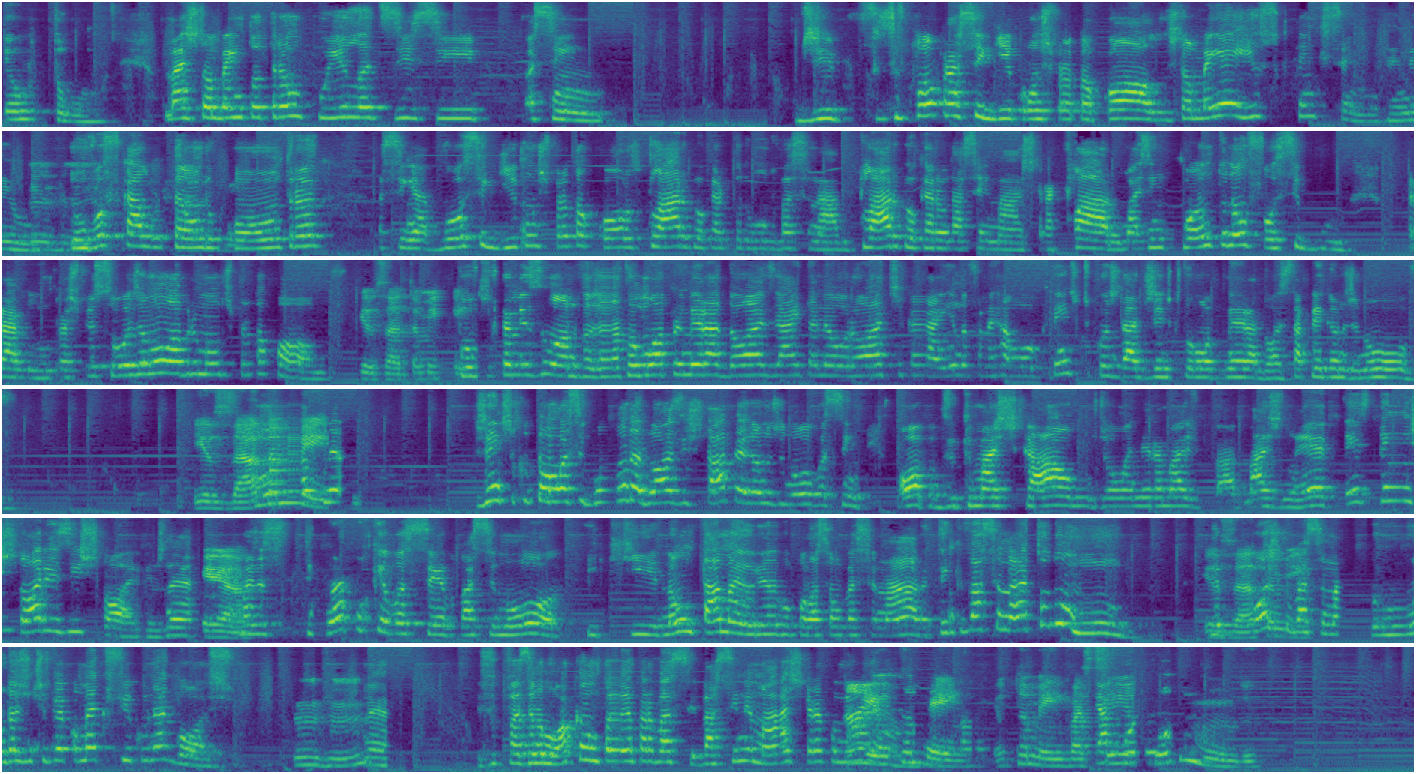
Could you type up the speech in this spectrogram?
Eu tô. Mas também tô tranquila de se, assim, de se for para seguir com os protocolos, também é isso que tem que ser, entendeu? Uhum. Não vou ficar lutando contra, assim, ah, vou seguir com os protocolos. Claro que eu quero todo mundo vacinado, claro que eu quero andar sem máscara, claro, mas enquanto não for seguro para mim, para as pessoas, eu não abro mão dos protocolos. Exatamente. O povo fica me zoando, já tomou a primeira dose, ai, tá neurótica ainda. Eu falei, Ramon, que tem de quantidade de gente que tomou a primeira dose, tá pegando de novo? Exatamente. Gente que tomou a segunda dose está pegando de novo, assim, óbvio que mais calmo, de uma maneira mais, mais leve. Tem, tem histórias e histórias, né? É. Mas assim, não é porque você vacinou e que não está a maioria da população vacinada, tem que vacinar todo mundo. Exatamente. Depois que vacinar todo mundo, a gente vê como é que fica o negócio. Uhum. Né? Eu fico fazendo uma campanha para vacina. Vacina e máscara comigo. Ah, eu também. Eu também. Vacina todo mundo.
